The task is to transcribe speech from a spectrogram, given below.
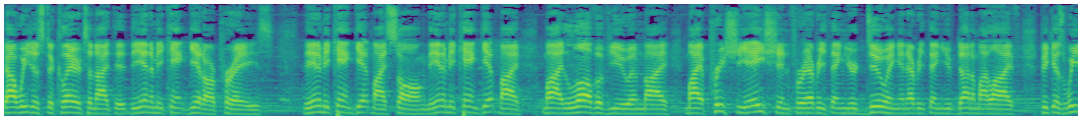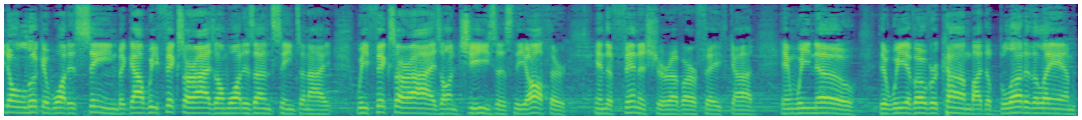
God, we just declare tonight that the enemy can't get our praise. The enemy can't get my song. The enemy can't get my, my love of you and my, my appreciation for everything you're doing and everything you've done in my life because we don't look at what is seen, but God, we fix our eyes on what is unseen tonight. We fix our eyes on Jesus, the author and the finisher of our faith, God. And we know that we have overcome by the blood of the Lamb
